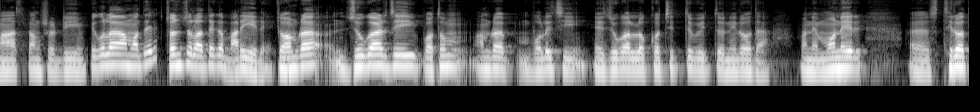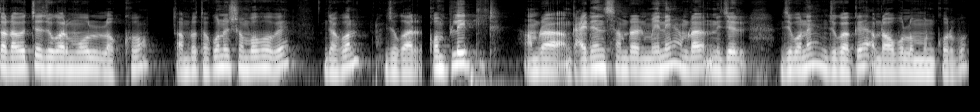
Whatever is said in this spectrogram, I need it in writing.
মাছ মাংস ডিম এগুলা আমাদের চঞ্চলতাকে বাড়িয়ে দেয়। তো আমরা যোগার যেই প্রথম আমরা বলেছি যে যোগার লক্ষ্য চিত্তবৃত্ত নিরোধা মানে মনের স্থিরতাটা হচ্ছে যোগার মূল লক্ষ্য। তো আমরা তখনই সম্ভব হবে যখন যোগার কমপ্লিট আমরা গাইডেন্স আমরা মেনে আমরা নিজের জীবনে যোগাকে আমরা অবলম্বন করব।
